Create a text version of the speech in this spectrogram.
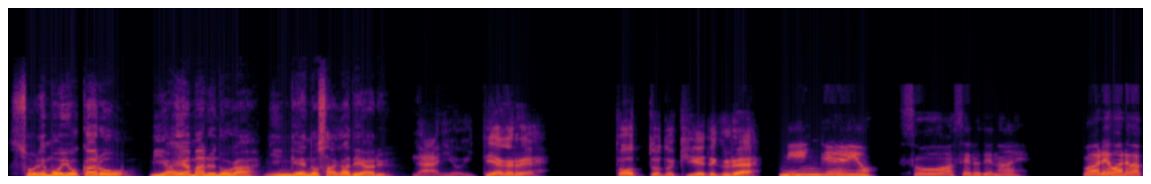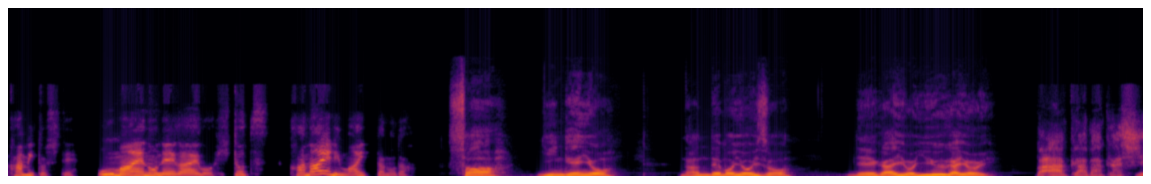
それもよかろう。見誤るのが人間の差がである。何を言ってやがる。とっとと消えてくれ。人間よ。そう焦るでない。我々は神としてお前の願いを一つ叶えに参ったのだ。さあ、人間よ。何でもよいぞ。願いを言うがよい。バカバカしい。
